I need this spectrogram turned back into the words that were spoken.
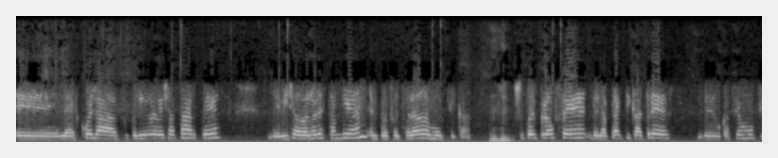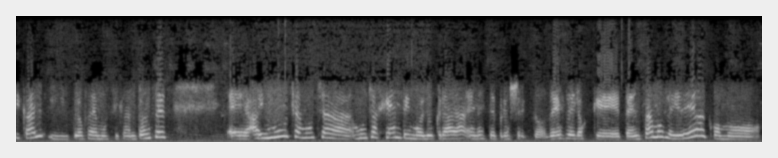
eh, la Escuela Superior de Bellas Artes de Villa Dolores también, el profesorado de música. Yo soy profe de la práctica 3 de educación musical y profe de música. Entonces, eh, hay mucha, mucha, mucha gente involucrada en este proyecto, desde los que pensamos la idea como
